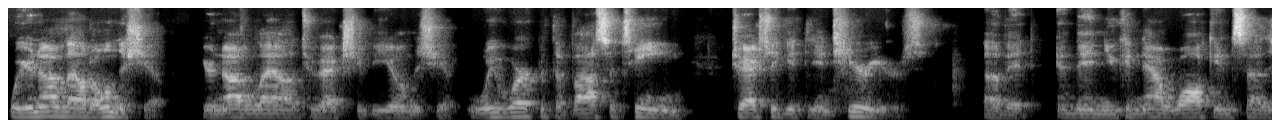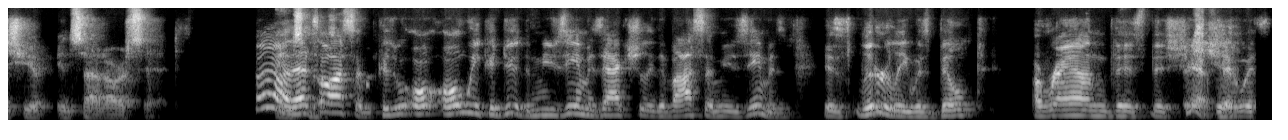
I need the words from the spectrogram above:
Well, you're not allowed on the ship. You're not allowed to actually be on the ship. We work with the Vasa team to actually get the interiors of it, and then you can now walk inside the ship inside RSET. Oh, that's awesome! Because all, all, we could do, the museum is actually the Vasa Museum is is literally was built around this this ship. ship. It was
